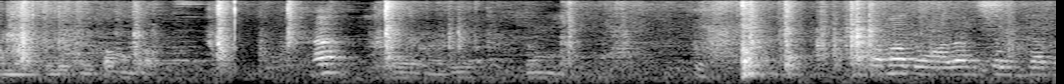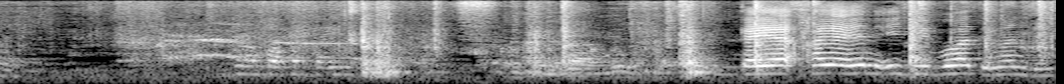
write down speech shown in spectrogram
tama, tulit ng pamba. Ha? Ko nga lang sa gabi. Hindi lang bro. Kaya, kaya yan, AJ, buhatin man din.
